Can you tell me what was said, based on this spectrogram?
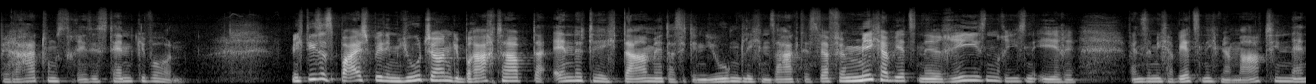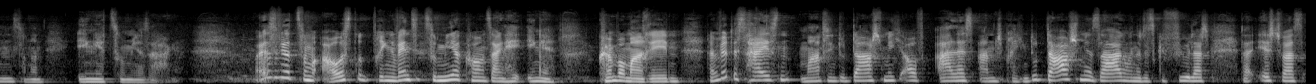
beratungsresistent geworden? Wenn ich dieses Beispiel im U-Turn gebracht habe, da endete ich damit, dass ich den Jugendlichen sagte, es wäre für mich ab jetzt eine riesen, riesen Ehre, wenn sie mich ab jetzt nicht mehr Martin nennen, sondern Inge zu mir sagen. Weil es wird zum Ausdruck bringen, wenn sie zu mir kommen und sagen, hey Inge, können wir mal reden, dann wird es heißen, Martin, du darfst mich auf alles ansprechen. Du darfst mir sagen, wenn du das Gefühl hast, da ist was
